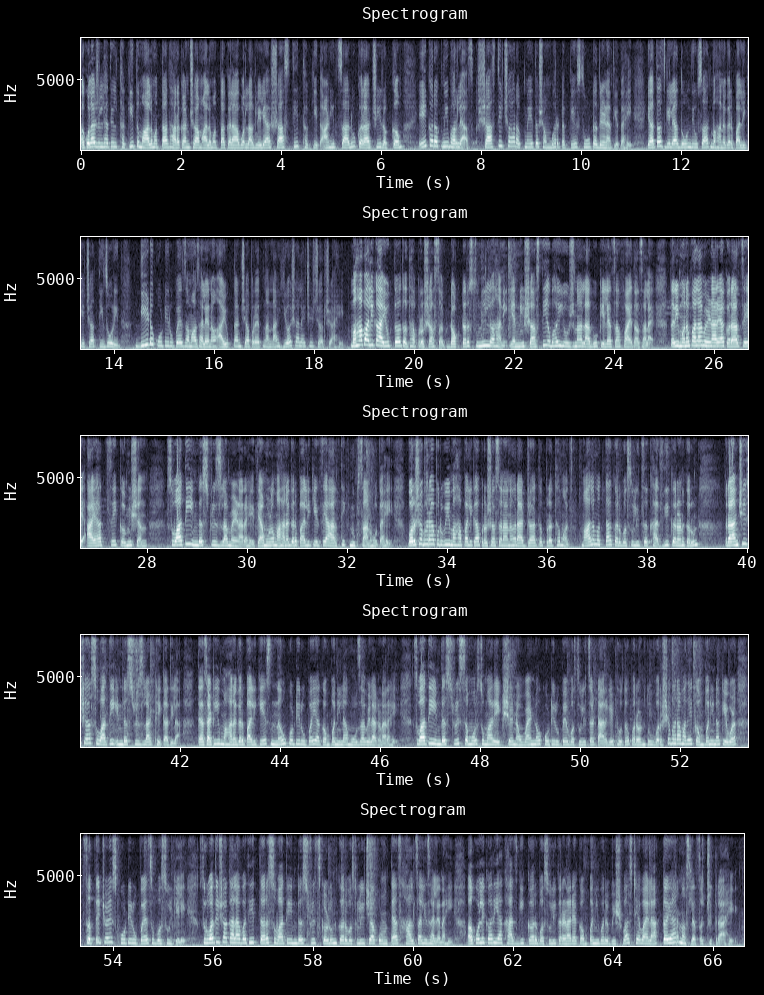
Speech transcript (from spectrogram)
अकोला जिल्ह्यातील थकीत मालमत्ता धारकांच्या मालमत्ता करावर लागलेल्या शास्ती थकीत आणि चालू कराची रक्कम एक रकमी भरल्यास शास्तीच्या रकमेत शंभर टक्के सूट देण्यात येत आहे. यातच गेल्या दोन दिवसात महानगरपालिकेच्या तिजोरीत दीड कोटी रुपये जमा झाल्यानं आयुक्तांच्या प्रयत्नांना यश आल्याची चर्चा आहे. महापालिका आयुक्त तथा प्रशासक डॉक्टर सुनील लहाने यांनी शास्ती अभय योजना लागू केल्याचा फायदा झालाय. तरी मनपाला मिळणाऱ्या कराचे आयातचे कमिशन स्वाती इंडस्ट्रीजला मिळणार आहे. त्यामुळं महानगरपालिकेचे आर्थिक नुकसान होत आहे. वर्षभरापूर्वी महापालिका प्रशासनानं राज्यात प्रथमच मालमत्ता करवसुलीचं खाजगीकरण करून रांचीच्या स्वाती इंडस्ट्रीजला ठेका दिला. त्यासाठी महानगरपालिकेस नऊ कोटी रुपये या कंपनीला मोजावे लागणार आहे. स्वाती इंडस्ट्रीज समोर सुमारे एकशे नव्याण्णव कोटी रुपये वसुलीचं टार्गेट होतं परंतु वर्षभरामध्ये कंपनीनं केवळ सत्तेचाळीस कोटी रुपयेच वसूल केले. सुरुवातीच्या कालावधीत तर स्वाती इंडस्ट्रीजकडून कर वसुलीच्या कोणत्याच हालचाली झाल्या नाही. अकोलेकर या खासगी कर वसुली करणाऱ्या कंपनीवर विश्वास ठेवायला तयार नसल्याचं चित्र आहे.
